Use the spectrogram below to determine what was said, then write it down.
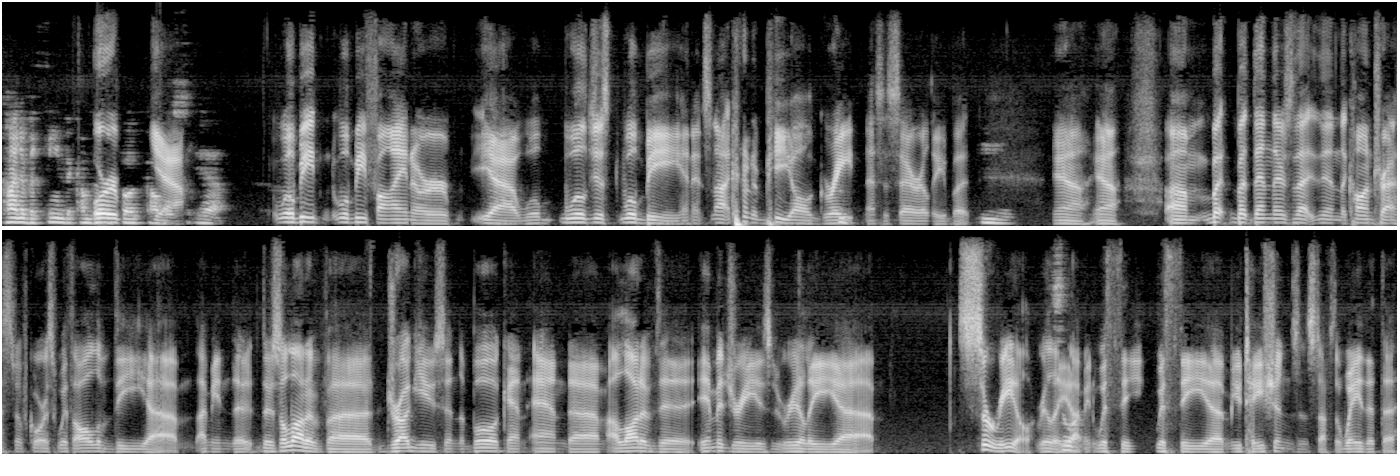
kind of a theme that comes Or- with both couples. yeah. Yeah. We'll be we'll be fine or yeah we'll we'll just we'll be and it's not going to be all great necessarily but Mm. yeah yeah um but but then there's that then the contrast of course with all of the um i mean the, there's a lot of uh drug use in the book and and um, a lot of the imagery is really uh surreal really Sure. i mean with the with the uh, mutations and stuff the way that the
